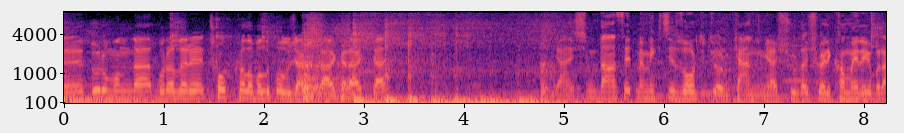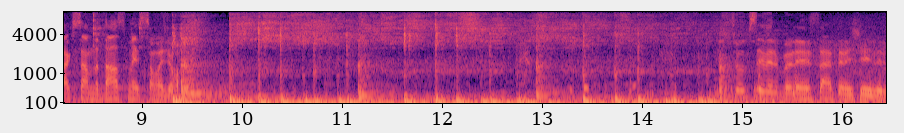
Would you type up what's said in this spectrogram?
e, durumunda buraları çok kalabalık olacaktır arkadaşlar. Yani şimdi dans etmemek için zor tutuyorum kendimi ya. Şurada şöyle kamerayı bıraksam da dans mı etsem acaba? çok severim böyle efsane şeyleri.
